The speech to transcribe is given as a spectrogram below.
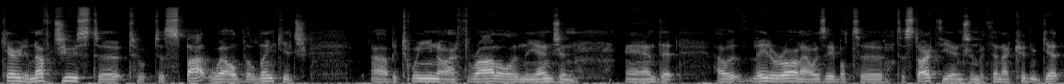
carried enough juice to, to, to spot weld the linkage uh, between our throttle and the engine, and that I was, later on I was able to to start the engine, but then I couldn't get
